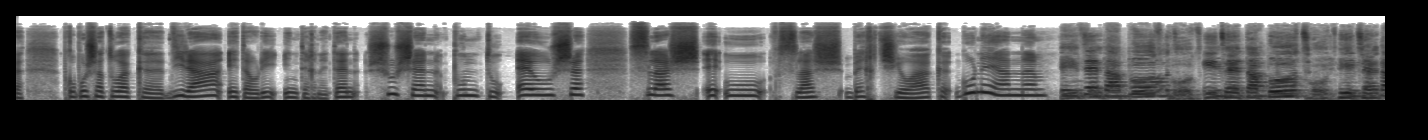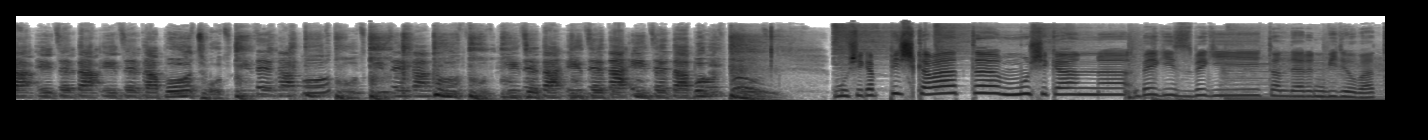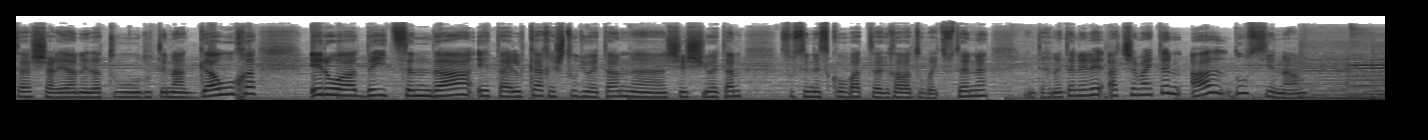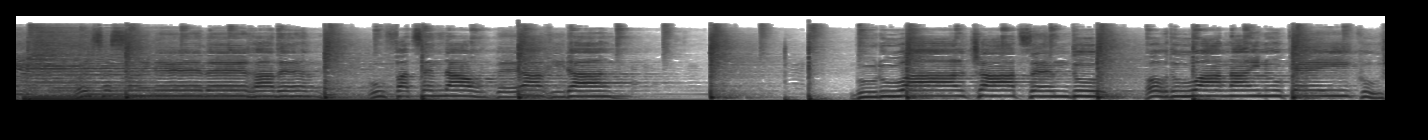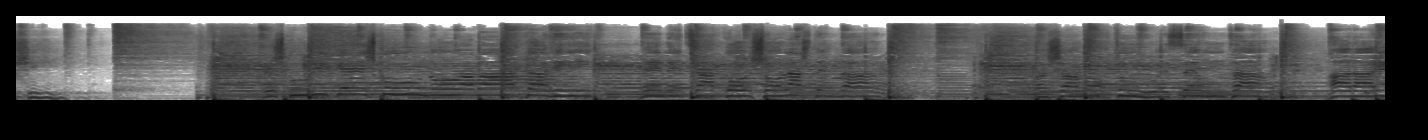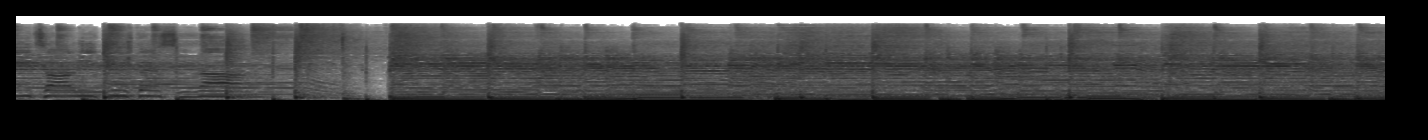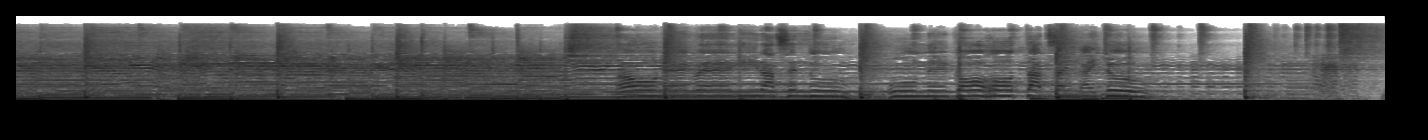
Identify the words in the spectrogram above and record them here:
proposatuak dira eta hori interneten susen.eus slash eu slash bertxioa bideoak gunean. Putz, itz eta putz, itz eta, itz eta, itz eta putz, putz, itz eta putz, putz, itz eta putz, itz eta, itz eta, itz eta putz. Musika pixka bat, musikan eh, begiz begi taldearen bideo bat, eh, sarean edatu dutena gaur, eroa deitzen da eta elkar estudioetan, eh, sesioetan, zuzenezko bat grabatu baitzuten, interneten ere atsemaiten alduziena. Goiza zoin edera den, ufatzen dau behagira. Burua altxatzen du, orduan nahi nuke ikusi. Eskurik esku noa bakarrik, enetzako solasten da. Basamortu ez eunta, ara itzal ikusten zina. Begiratzen du, une gorrotatzen gaitu.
